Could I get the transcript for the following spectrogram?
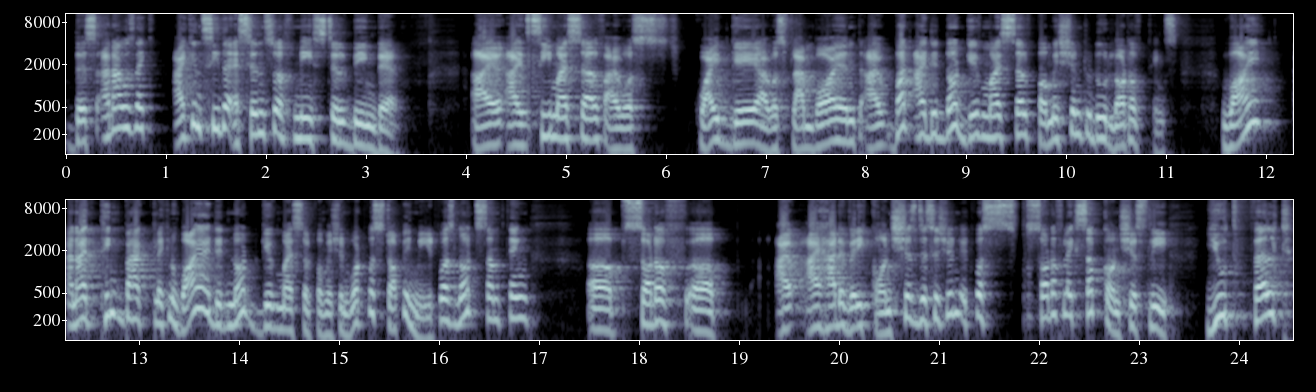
this and i was like i can see the essence of me still being there. I i see myself i was quite gay i was flamboyant i but i did not give myself permission to do a lot of things. Why? And i think back like why i did not give myself permission what was stopping me? It was not something uh, sort of uh, I, I had a very conscious decision. It was sort of like subconsciously youth felt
